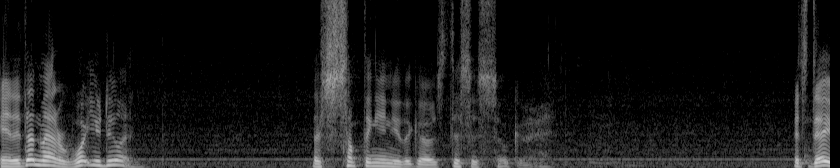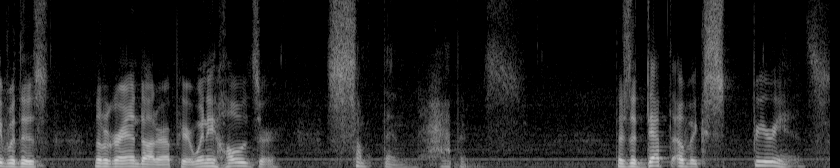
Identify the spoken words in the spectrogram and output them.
And it doesn't matter what you're doing there's something in you that goes this is so good. It's Dave with his little granddaughter up here, when he holds her, something happens. There's a depth of experience.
